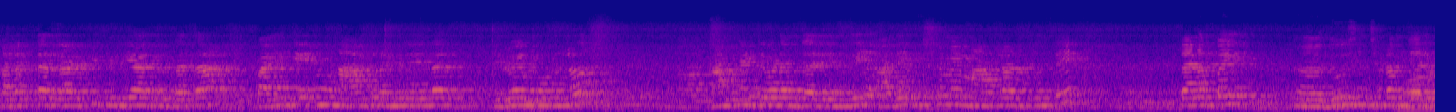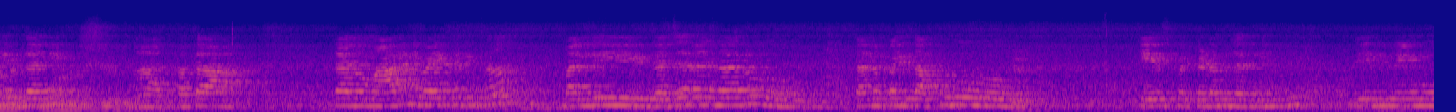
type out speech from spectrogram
కలెక్టర్ గారికి ఫిర్యాదు గత పదిహేను నాలుగు రెండు వేల ఇరవై మూడులో ఆ, కంప్లైంట్ ఇవ్వడం జరిగింది అదే విషయమే మాట్లాడుతుంటే తనపై ఆ, దూషించడం జరిగిందని తత తను మారని వైఖరితో మళ్ళీ గజారం గారు తనపై తప్పుడు కేసు పెట్టడం జరిగింది. దీన్ని మేము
